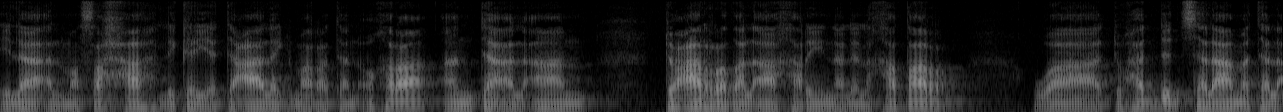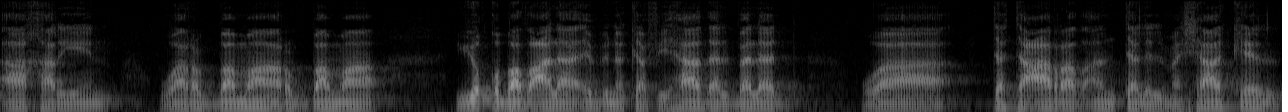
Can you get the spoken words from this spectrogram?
إلى المصحة لكي يتعالج مرة أخرى. أنت الآن تعرض الآخرين للخطر وتهدد سلامة الآخرين وربما ربما يقبض على ابنك في هذا البلد وتتعرض أنت للمشاكل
